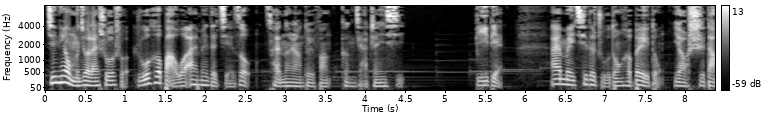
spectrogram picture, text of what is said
今天我们就来说说如何把握暧昧的节奏，才能让对方更加珍惜。第一点，暧昧期的主动和被动要适当。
